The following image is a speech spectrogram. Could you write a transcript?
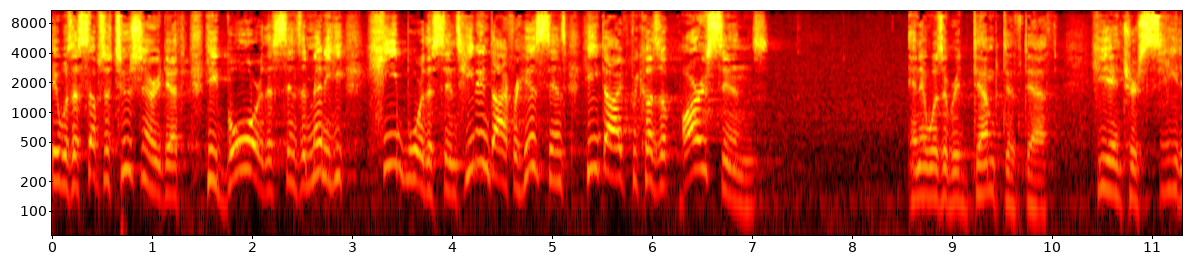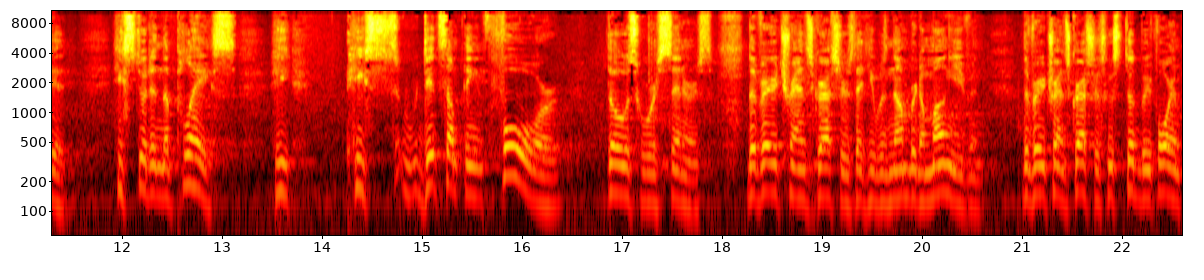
It was a substitutionary death. He bore the sins of many. He, he bore the sins. He didn't die for his sins. He died because of our sins and it was a redemptive death. He interceded. He stood in the place. He, he did something for those who were sinners, the very transgressors that he was numbered among, even the very transgressors who stood before him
